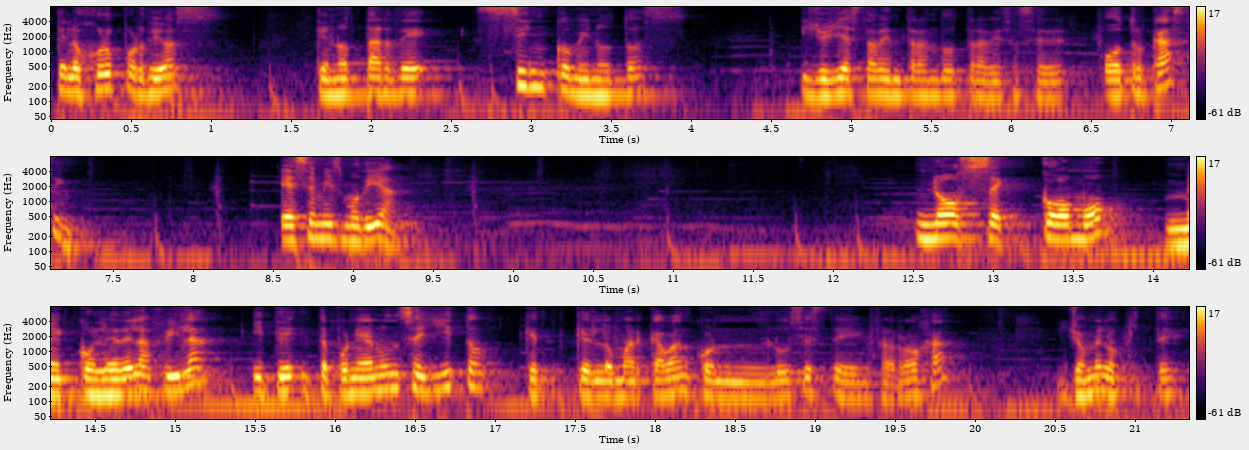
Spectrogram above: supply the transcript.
Te lo juro por Dios que no tardé cinco minutos y yo ya estaba entrando otra vez a hacer otro casting. Ese mismo día. No sé cómo me colé de la fila y te, ponían un sellito que, lo marcaban con luz este, infrarroja. Y yo me lo quité.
